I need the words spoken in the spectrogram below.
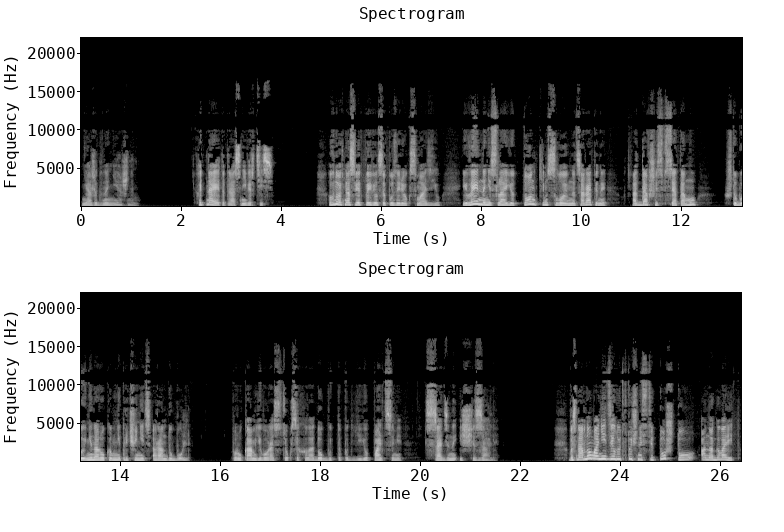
неожиданно нежным. Хоть на этот раз не вертись. Вновь на свет появился пузырек с мазью, и Лейн нанесла ее тонким слоем на царапины, отдавшись вся тому, чтобы ненароком не причинить Аранду боль. По рукам его растекся холодок, будто под ее пальцами ссадины исчезали. В основном они делают в точности то, что она говорит.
